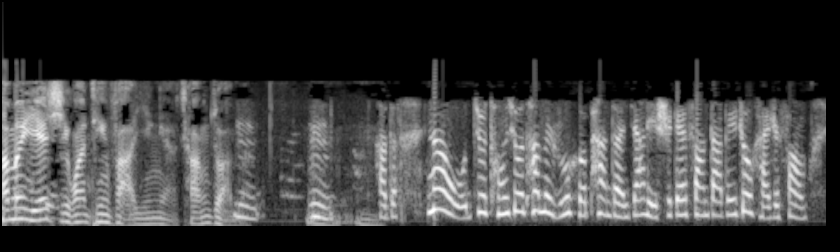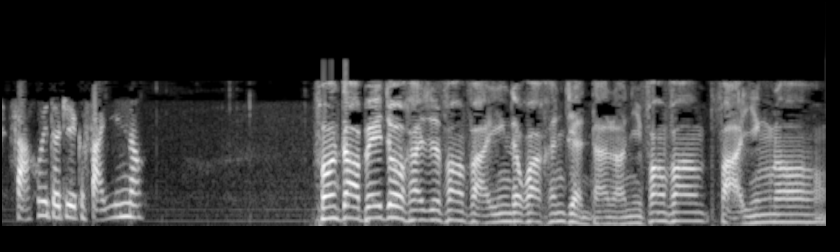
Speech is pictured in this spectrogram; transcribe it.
他们也喜欢听法音呀，长转嘛。嗯嗯。嗯好的，那我就同修他们如何判断家里是该放大悲咒还是放法会的这个法音呢？放大悲咒还是放法音的话，很简单了，你放放法音咯，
